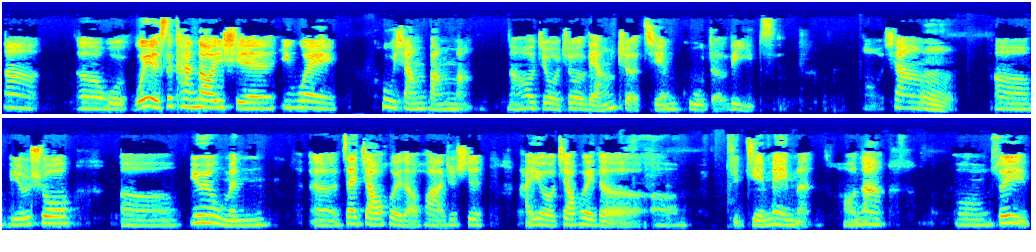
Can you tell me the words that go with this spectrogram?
那呃，我我也是看到一些因为互相帮忙，然后结果就两者兼顾的例子。哦，像嗯呃，比如说呃，因为我们呃在教会的话，就是。还有教会的呃，就姐妹们，好，那嗯，所以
